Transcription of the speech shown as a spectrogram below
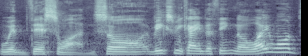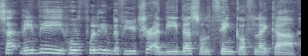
with this one. So it makes me kind of think, no, why won't maybe hopefully in the future Adidas will think of like a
